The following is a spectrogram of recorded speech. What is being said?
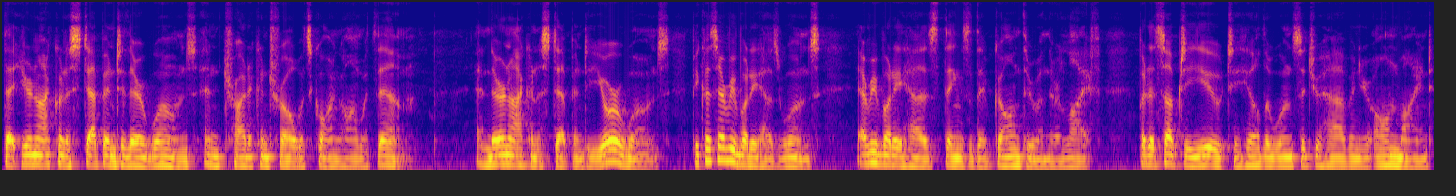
that you're not going to step into their wounds and try to control what's going on with them. And they're not going to step into your wounds because everybody has wounds. Everybody has things that they've gone through in their life. But it's up to you to heal the wounds that you have in your own mind.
